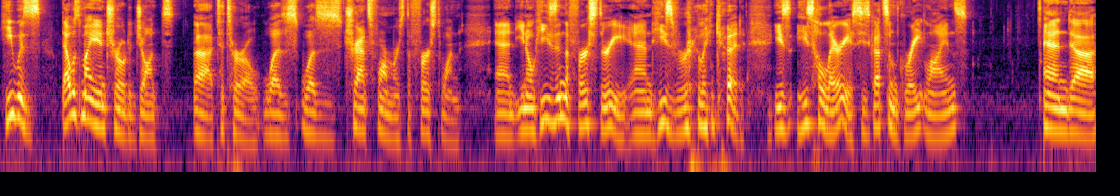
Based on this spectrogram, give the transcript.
he was that was my intro to John uh, Turturro was was Transformers, the first one, and you know he's in the first three, and he's really good. He's he's hilarious. He's got some great lines, and uh,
